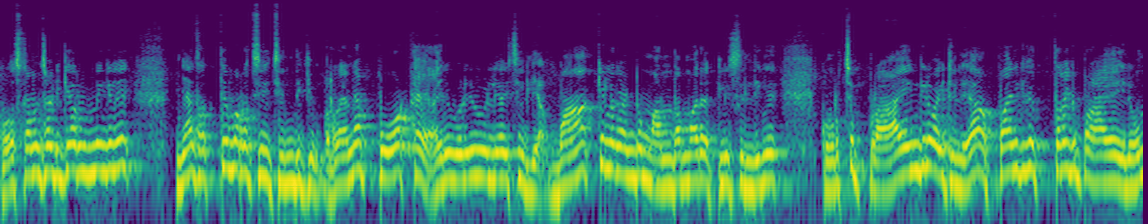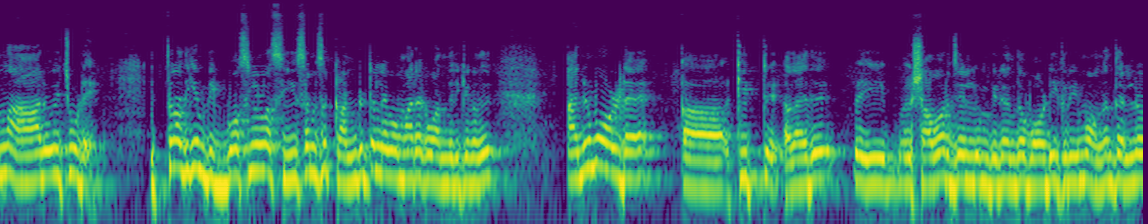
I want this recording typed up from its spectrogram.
ക്രോസ് കമൻസ് അടിക്കാറുണ്ടെങ്കിൽ ഞാൻ സത്യം പറച്ച് ചിന്തിക്കും. റെന പോട്ടെ അതിന് വെളിവ് വെള്ളിയാഴ്ച ഇല്ല. ബാക്കിയുള്ള രണ്ട് മന്ദന്മാർ അറ്റ്ലീസ്റ്റ് ഇല്ലെങ്കിൽ കുറച്ച് പ്രായെങ്കിലും ആയിട്ടില്ല? ആ അപ്പാനിക്ക് ഇത്രയ്ക്ക് പ്രായമായില്ല? ഒന്ന് ആലോചിച്ചൂടെ. ഇത്ര അധികം ബിഗ് ബോസിലുള്ള സീസൺസ് കണ്ടിട്ടല്ലേ ഇവന്മാരൊക്കെ വന്നിരിക്കുന്നത്? അനുമോളുടെ കിറ്റ് അതായത് ഈ ഷവർ ജെല്ലും പിന്നെ എന്തോ ബോഡി ക്രീമോ അങ്ങനത്തെ എല്ലാ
